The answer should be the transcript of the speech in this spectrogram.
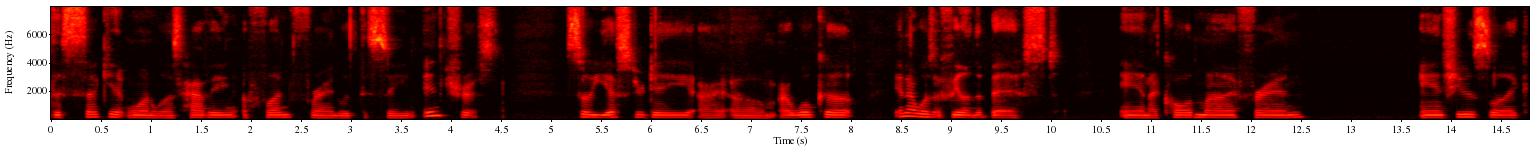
the second one was having a fun friend with the same interests. So yesterday I um I woke up and I wasn't feeling the best. And I called my friend and she was like,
